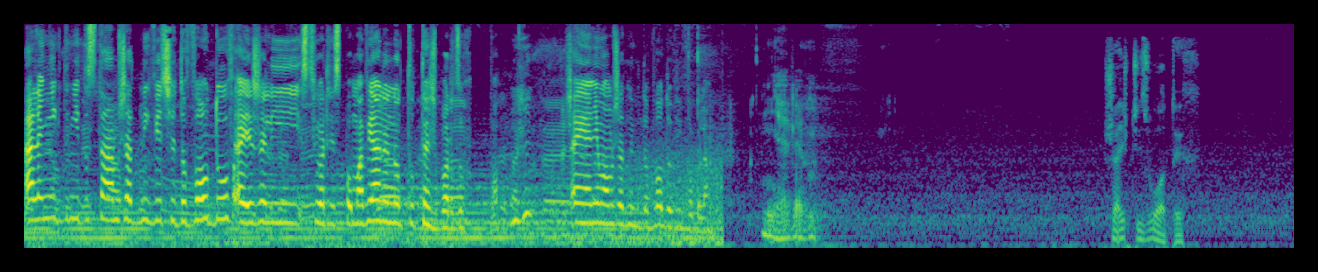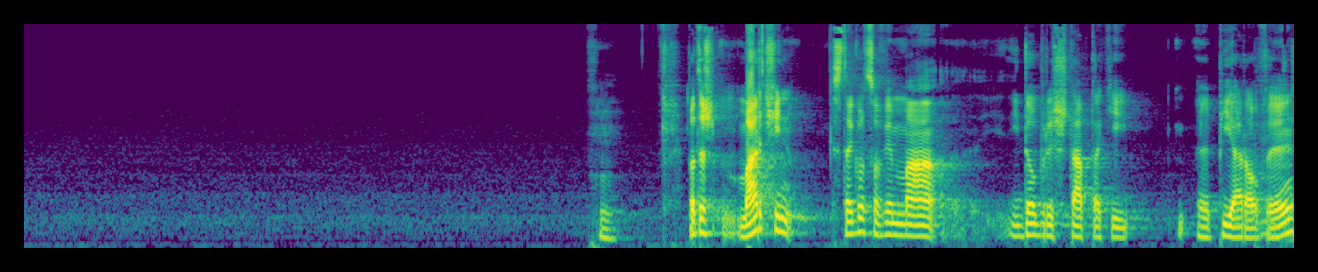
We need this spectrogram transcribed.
Ale nigdy nie dostałam żadnych, wiecie, dowodów, a jeżeli Stewart jest pomawiany, no to też bardzo chujowo. A ja nie mam żadnych dowodów i w ogóle. Nie wiem. 6 złotych. Bo też Marcin, z tego co wiem, ma i dobry sztab taki e, PR-owy,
